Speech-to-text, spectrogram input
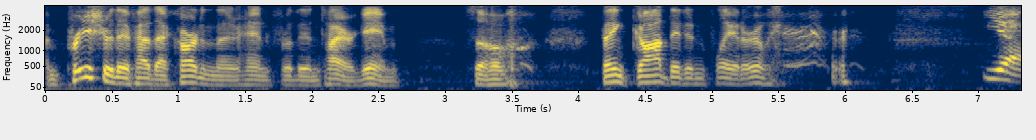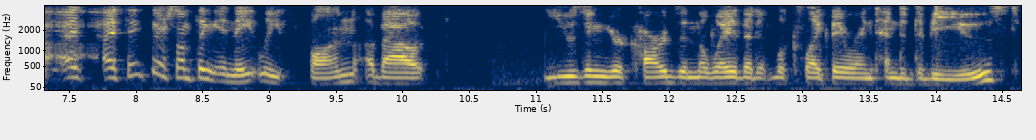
I'm pretty sure they've had that card in their hand for the entire game. So thank God they didn't play it earlier. Yeah, I, I think there's something innately fun about using your cards in the way that it looks like they were intended to be used.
